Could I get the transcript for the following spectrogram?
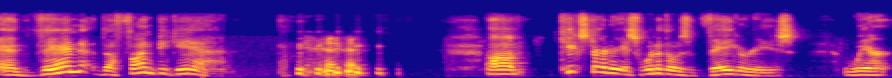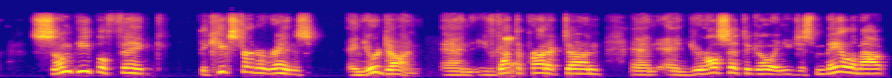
and then the fun began. Um, Kickstarter is one of those vagaries where some people think the Kickstarter ends and you're done and you've got the product done and and you're all set to go and you just mail them out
